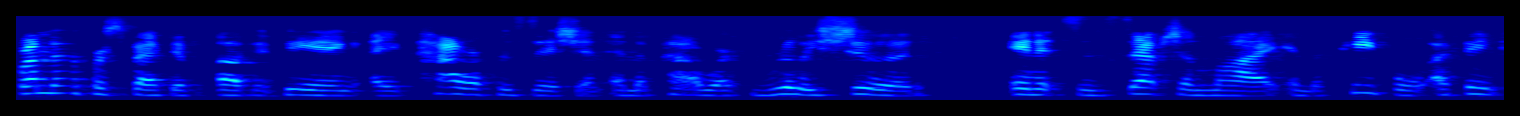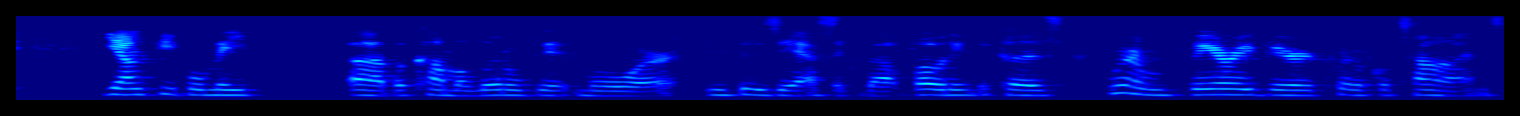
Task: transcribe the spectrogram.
from the perspective of it being a power position and the power really should, in its inception, lie in the people, I think young people may uh, become a little bit more enthusiastic about voting because we're in very, very critical times.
